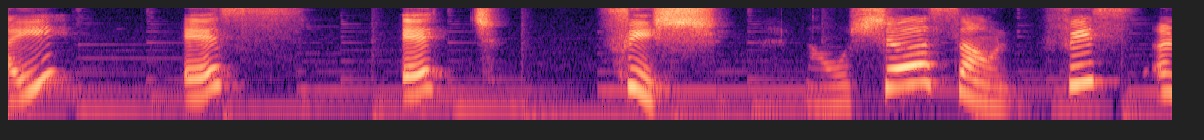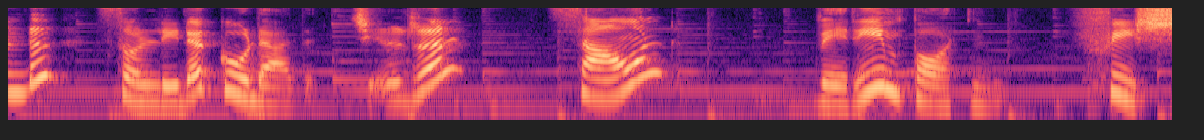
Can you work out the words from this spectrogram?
I S H fish now ஷர் சவுண்ட் ஃபிஷ் என்று சொல்லிடக்கூடாது children sound very important fish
